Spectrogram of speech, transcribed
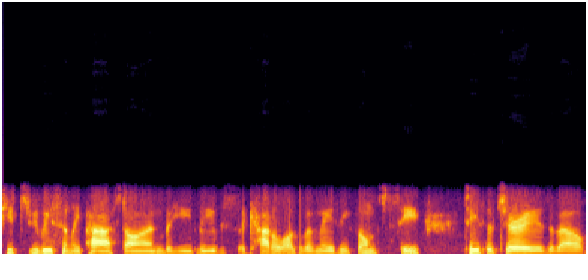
he recently passed on, but he leaves a catalog of amazing films to see. Taste of Cherry is about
